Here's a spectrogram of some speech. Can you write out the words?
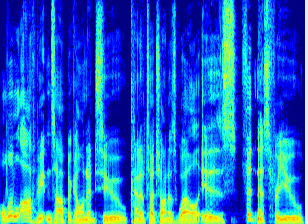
a little off beaten topic i wanted to kind of touch on as well is fitness for you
